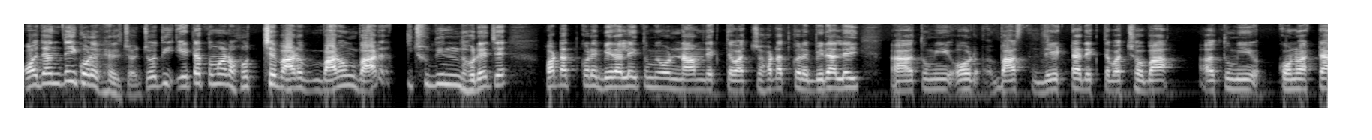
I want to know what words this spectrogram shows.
অজান্তেই করে ফেলছো। যদি এটা তোমার হচ্ছে বার- বারংবার কিছুদিন ধরে যে হঠাৎ করে বেরালেই তুমি ওর নাম দেখতে পাচ্ছ, হঠাৎ করে বেরালেই তুমি ওর বাস ডেটটা দেখতে পাচ্ছ বা তুমি কোনো একটা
